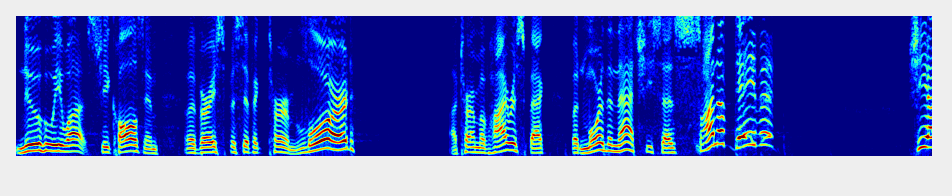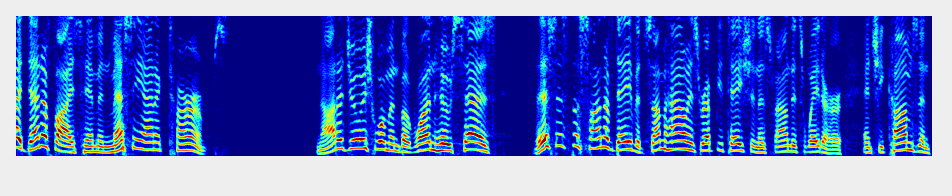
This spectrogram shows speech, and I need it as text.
knew who he was. She calls him a very specific term Lord, a term of high respect, but more than that, she says, Son of David. She identifies him in messianic terms. Not a Jewish woman, but one who says, This is the son of David. Somehow his reputation has found its way to her. And she comes, and,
